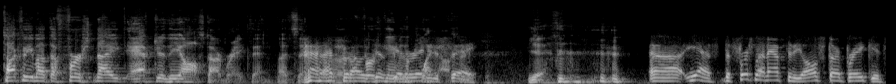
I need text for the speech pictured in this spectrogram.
Talk to me about the first night after the All Star break. Then let's say that's what uh, I was just getting ready playoffs. to say. Yeah. uh, yes, the first night after the All Star break, it's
